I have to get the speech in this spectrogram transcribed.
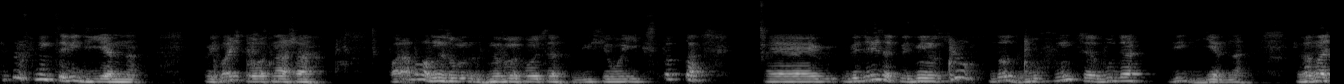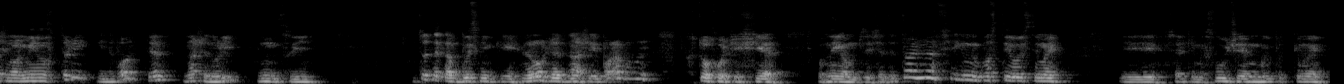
Тепер функція від'ємна. Бачите, ось наша парабола внизу, знаходиться вісі ОХ. Тобто е, відрізок від мінус 3 до 2 функція буде від'ємна. Зазначимо мінус 3 і 2 це наші нулі функції. Це така бисенький розгляд нашої параболи. Хто хоче ще ознайомитися детально з всякими властивостями і всякими случаями, випадками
